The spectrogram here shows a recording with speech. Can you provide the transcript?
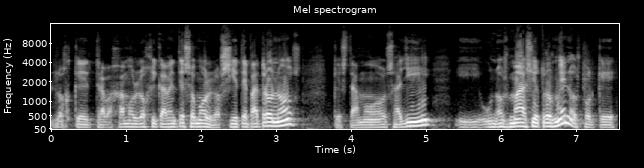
los que trabajamos lógicamente somos los siete patronos que estamos allí y unos más y otros menos, porque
